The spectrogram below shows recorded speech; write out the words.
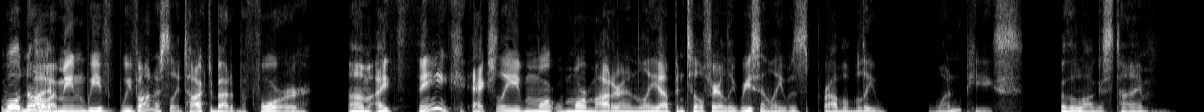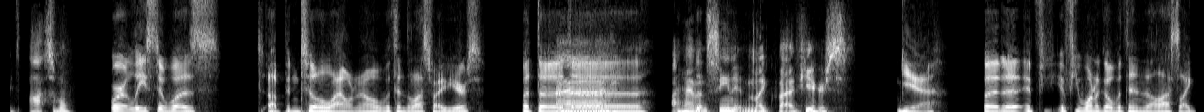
Well, no, But- I mean we've we've honestly talked about it before. Um, I think actually more more modernly up until fairly recently was probably One Piece for the longest time, it's possible. or at least it was up until I don't know within the last five years. But the Ah. the I haven't seen it in like five years. yeah, but uh, if if you want to go within the last like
